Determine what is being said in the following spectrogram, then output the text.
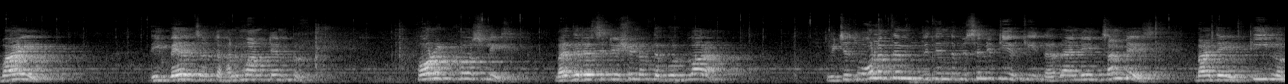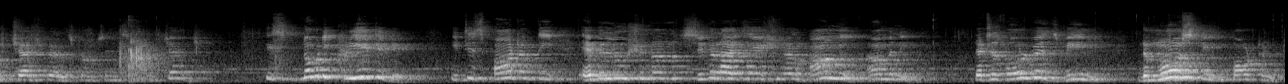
by the bells of the Hanuman temple followed closely by the recitation of the Gurdwara, which is all of them within the vicinity of Cheetah, and in Sundays by the peal of church bells from St. Stephen's Church. It's, nobody created it. It is part of the evolutional, civilizational harmony, harmony that has always been the most important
